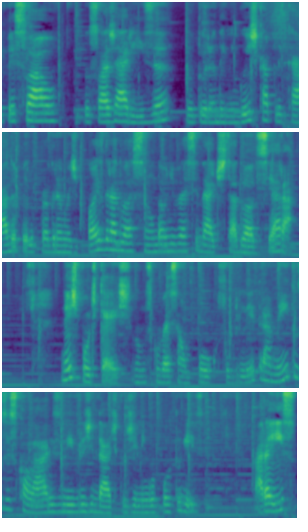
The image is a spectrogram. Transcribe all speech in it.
Oi, pessoal. Eu sou a Jarisa, doutoranda em Linguística Aplicada pelo Programa de Pós-Graduação da Universidade Estadual do Ceará. Neste podcast, vamos conversar um pouco sobre letramentos escolares e livros didáticos de língua portuguesa. Para isso,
